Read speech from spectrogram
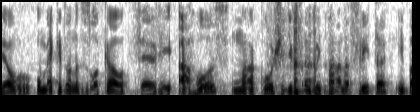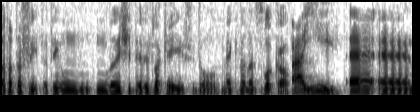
é o, o McDonald's local serve arroz, uma coxa de frango empanada frita e batata frita. Tem um, um lanche deles lá que é esse, do McDonald's local. Aí, é, é,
